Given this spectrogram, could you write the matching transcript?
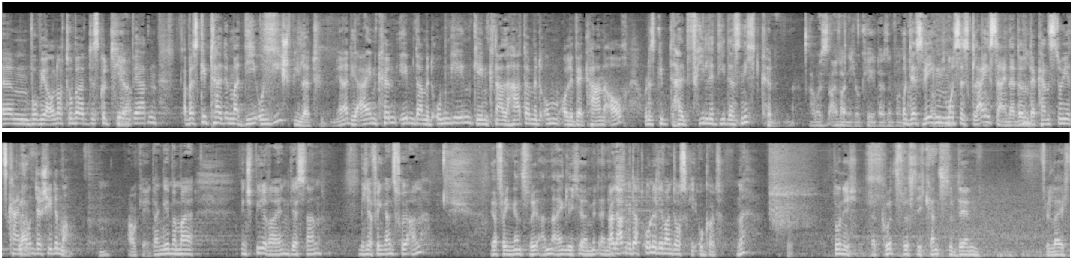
ähm, wo wir auch noch drüber diskutieren Ja. werden. Aber es gibt halt immer die und die Spielertypen. Ja? Die einen können eben damit umgehen, gehen knallhart damit um, Oliver Kahn auch. Und es gibt halt viele, die das nicht können. Aber es ist einfach nicht okay. Da sind wir uns Und deswegen muss es gleich sein. Da, da kannst du jetzt keine Klar. Unterschiede machen. Okay, dann gehen wir mal ins Spiel rein gestern. Micha fing ganz früh an. Ja, fing ganz früh an, eigentlich äh, mit einer. Alle haben gedacht, ohne Lewandowski. Oh Gott. Ne? Du nicht. Ja, kurzfristig kannst du den vielleicht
